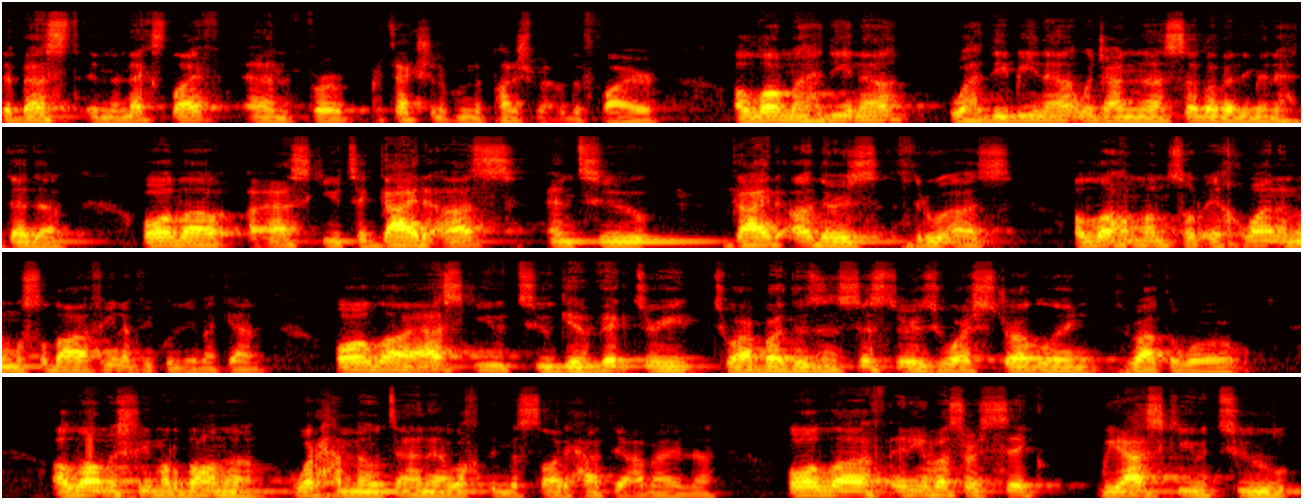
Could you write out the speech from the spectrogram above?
the best in the next life and for protection from the punishment of the fire. Allahumma hdina wahdi bina waj'alna sababan liman ihtada. Oh Allah, I ask you to guide us and to guide others through us. Allahumma ansur ikhwanana mustada'afina fi kulli makan. Oh Allah, I ask you to give victory to our brothers and sisters who are struggling throughout the world. Allahumma shfi mardana warham mawtana waqtim bis salihati a'malina. Oh Allah, if any of us are sick, we ask you to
